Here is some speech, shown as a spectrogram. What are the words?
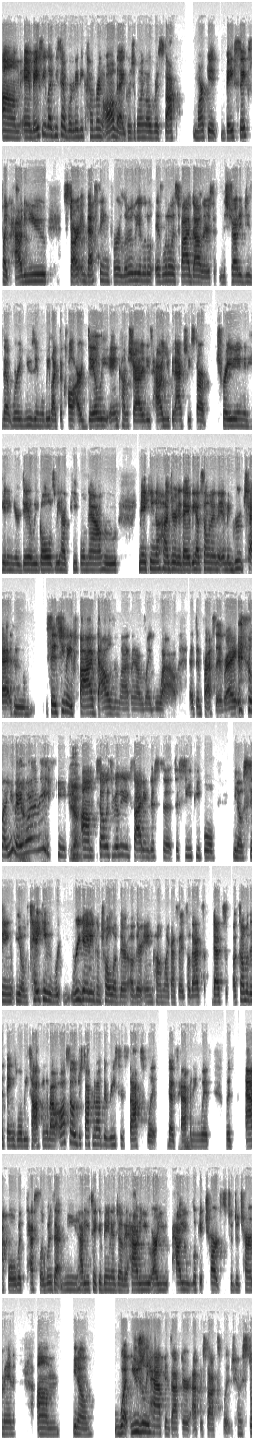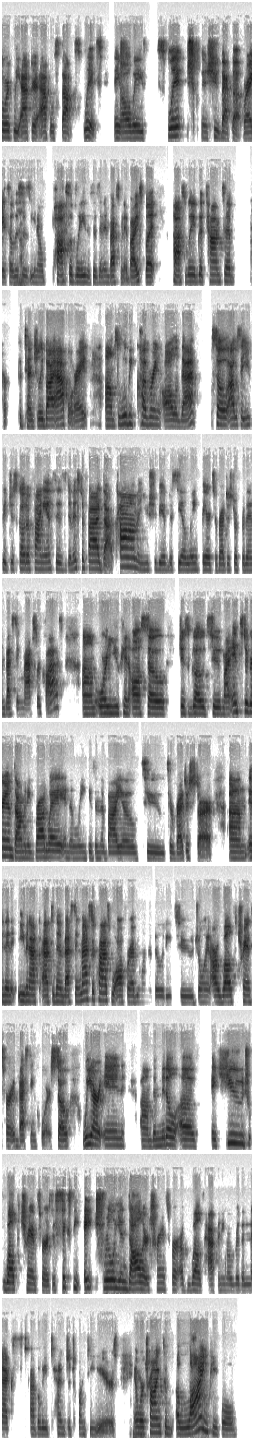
Um, and basically, like you said, we're going to be covering all that. Just going over stock market basics like how do you start investing for literally a little as little as five dollars? The strategies that we're using what we like to call our daily income strategies how you can actually start trading and hitting your daily goals. We have people now who making a hundred a day. We have someone in the, in the group chat who said she made 5000 last night. I was like wow that's impressive right? Like you made yeah. more than me. Yeah. um so it's really exciting just to to see people you know seeing you know taking re- regaining control of their of their income like i said. So that's that's uh, some of the things we'll be talking about. Also just talking about the recent stock split that's mm-hmm. happening with with apple with tesla. What does that mean? How do you take advantage of it? How do you are you how do you look at charts to determine um you know what usually happens after after stock split? Historically after apple stock splits they always split and shoot back up right? So this yeah. is you know possibly this is an investment advice but possibly a good time to potentially buy Apple, right? Um, so we'll be covering all of that. So I would say you could just go to financesdemystified.com and you should be able to see a link there to register for the investing masterclass. Um, or you can also just go to my Instagram, Dominique Broadway, and the link is in the bio to to register. Um, and then even after after the investing masterclass, we'll offer everyone the ability to join our wealth transfer investing course. So we are in um, the middle of a huge wealth transfer. It's a $68 trillion transfer of wealth happening over the next, I believe, 10 to 20 years. And we're trying to align people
